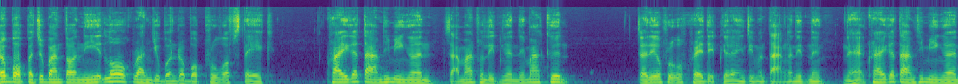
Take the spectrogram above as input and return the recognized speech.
ระบบปัจจุบันตอนนี้โลกรันอยู่บนระบบ proof of stake ใครก็ตามที่มีเงินสามารถผลิตเงินได้มากขึ้น จะเรียกว่า proof of credit ก็ได้จริงๆมันต่างกันนิดนึงนะฮะใครก็ตามที่มีเงิน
